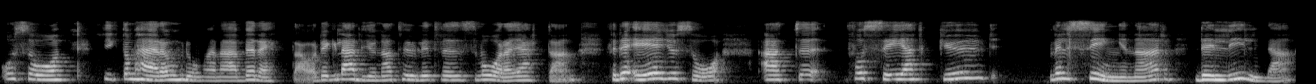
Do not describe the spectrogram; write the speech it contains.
Och så fick de här ungdomarna berätta och det gladde ju naturligtvis våra hjärtan. För det är ju så att eh, få se att Gud välsignar det lilla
